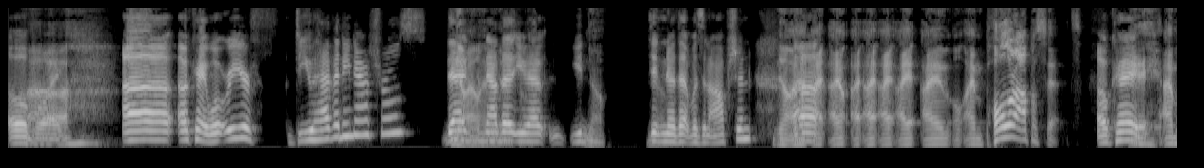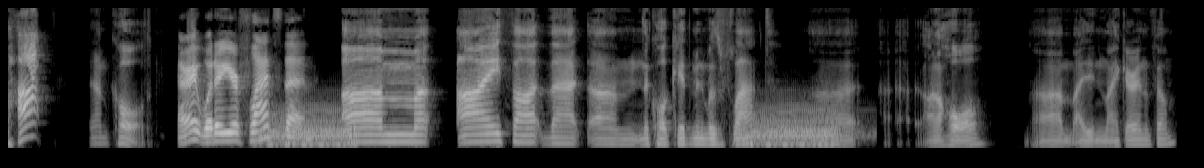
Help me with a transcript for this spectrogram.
Oh boy. Uh, Uh, okay. What were your? Do you have any naturals? That No, I now that any you have you no. didn't no. know that was an option. No, Uh, I, I, I, I, I, I, I'm, I'm polar opposites. Okay. I'm hot and I'm cold. All right. What are your flats then? Um, I thought that um Nicole Kidman was flat. Uh, on a whole, um, I didn't like her in the film.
